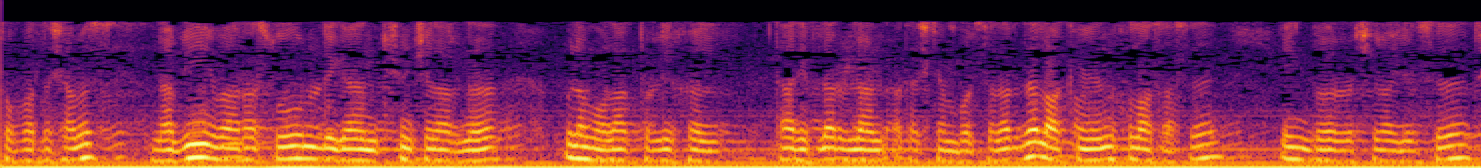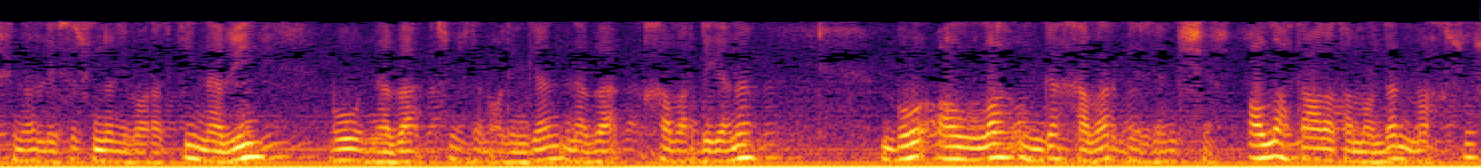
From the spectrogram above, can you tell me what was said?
suhbatlashamiz. Nabiy va rasul degan tushunchalarni ulamolar turli xil ta'riflar bilan atashgan bo'lsalarda lokin xulosasi eng bir chiroylisi tushunarlisi shundan iboratki nabiy bu naba so'zidan olingan naba xabar degani bu olloh unga xabar bergan kishi. Alloh taolo tomonidan maxsus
